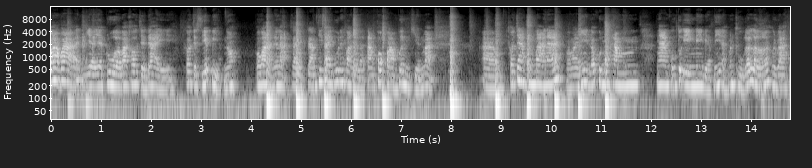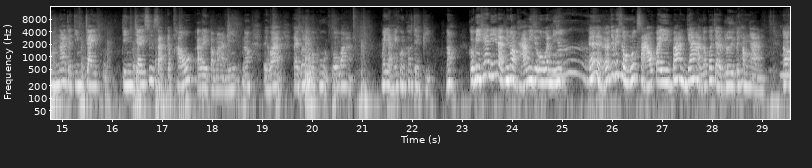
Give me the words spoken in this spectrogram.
ว่าว่าอย่าอย่ากลัวว่าเขาจะได้ เขาจะเสียเปรียบเนาะเพราะว่านั่นแหละทรายตามที่ทรายพูดให้ฟังนั่นแหละตามข้อความเพื่อนเขียนว่าอ่าเขาจ้างคุณมานะประมาณนี้แล้วคุณมาทำงานของตัวเองในแบบนี้นะมันถูกแล้วเหรอเห็นว่าคุณน่าจะจริงใจจริงใจซื่อสัตย์กับเขาอะไรประมาณนี้เนาะแต่ว่าเราก็เลยมาพูด เพราะว่าไม่อยากให้คนเข้าใจผิดเนาะก็มีแค่นี้แหละพี่น้องคะวิดีโอวันนี้เออเราจะไปส่งลูกสาวไปบ้านญาติแล้วก็จะเลยไปทำงานเนาะ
